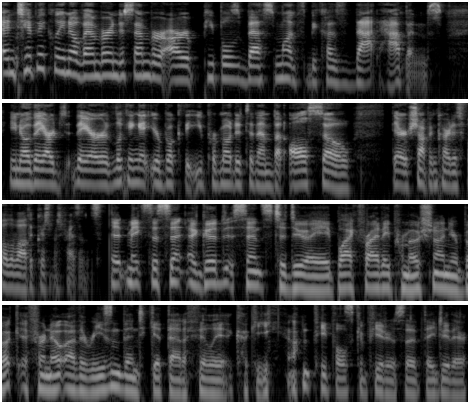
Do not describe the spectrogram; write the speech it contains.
And typically November and December are people's best months because that happens. You know, they are they are looking at your book that you promoted to them, but also their shopping cart is full of all the Christmas presents. It makes a, sen- a good sense to do a Black Friday promotion on your book if for no other reason than to get that affiliate cookie on people's computers so that they do their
